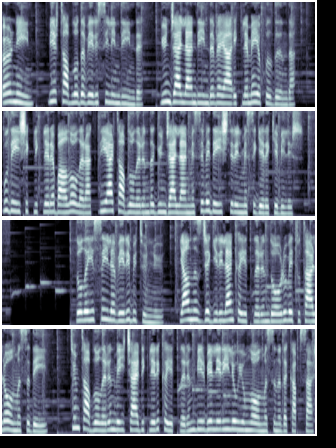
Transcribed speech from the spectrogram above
Örneğin, bir tabloda veri silindiğinde, güncellendiğinde veya ekleme yapıldığında, bu değişikliklere bağlı olarak diğer tabloların da güncellenmesi ve değiştirilmesi gerekebilir. Dolayısıyla veri bütünlüğü, yalnızca girilen kayıtların doğru ve tutarlı olması değil, tüm tabloların ve içerdikleri kayıtların birbirleriyle uyumlu olmasını da kapsar.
